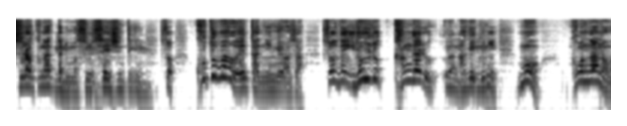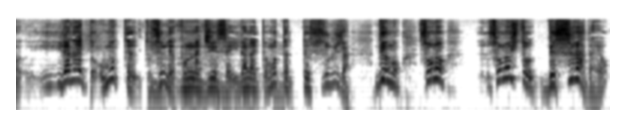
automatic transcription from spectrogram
辛くなったりもする、精神的に。そう、言葉を得た人間はさ、それでいろいろ考えるあげくに、もう、こんなのいらないって思ったとするんじゃん。こんな人生いらないって思ったとするじゃん。でも、その、その人ですらだよ。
